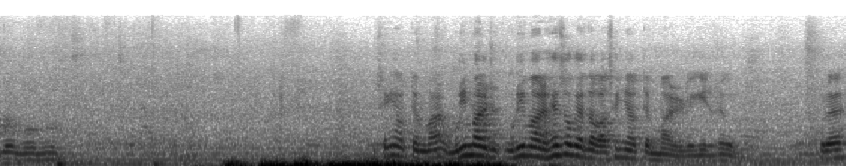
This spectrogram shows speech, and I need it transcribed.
뭐, 뭐, 뭐. 생략된 말? 우리말, 우리말 해석에다가 생략된 말 얘기해 주세요. 그러면. 그래?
